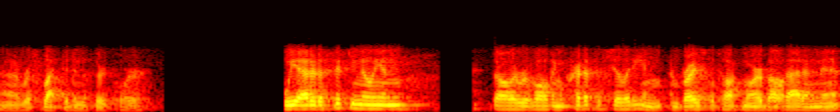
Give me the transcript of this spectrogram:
Uh, reflected in the third quarter. We added a $50 million revolving credit facility, and Bryce will talk more about that in a minute.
